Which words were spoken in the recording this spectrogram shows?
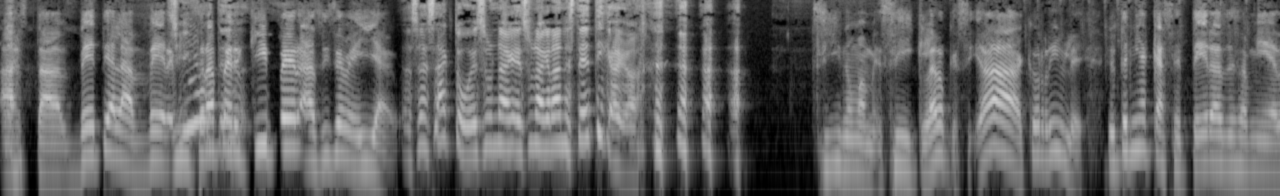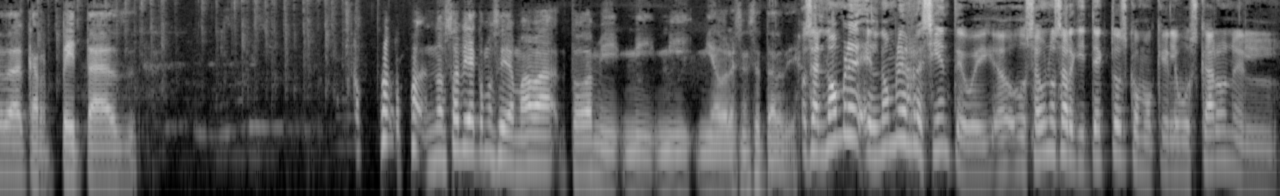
hasta vete a la ver. Sí, Mi Trapper. Keeper así se veía. güey. o sea, exacto, es una, es una gran estética. Sí, no mames, sí, claro que sí. Ah, qué horrible. Yo tenía caseteras de esa mierda, carpetas. No sabía cómo se llamaba toda mi, mi, mi, mi adolescencia tardía. O sea, el nombre, el nombre es reciente, güey. O sea, unos arquitectos como que le buscaron el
